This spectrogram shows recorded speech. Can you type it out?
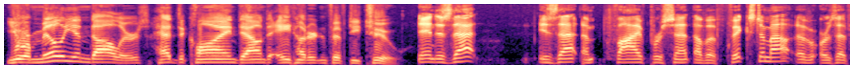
your million dollars had declined down to 852. And is that is that five percent of a fixed amount, of, or is that?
